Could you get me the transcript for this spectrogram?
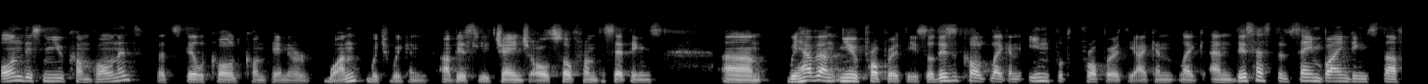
on this new component that's still called container one, which we can obviously change also from the settings. Um, we have a new property. So this is called like an input property. I can like, and this has the same binding stuff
